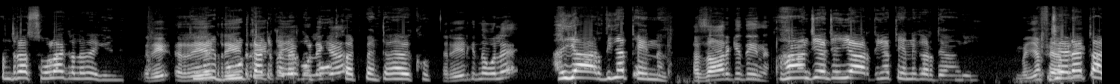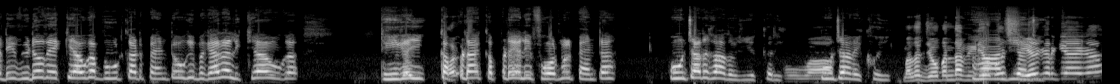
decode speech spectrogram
15 16 ਕਲਰ ਹੈਗੇ ਨੇ। ਰੇਟ ਰੇਟ ਕੱਟ ਕਲਰ ਬੋਲੇ ਕਿਆ ਕੱਟ ਪੈਂਟ ਹੈ ਵੇਖੋ। ਰੇਟ ਕਿੰਨਾ ਬੋਲੇ ਹਜ਼ਾਰ ਦੀਆਂ ਤਿੰਨ। ਹਜ਼ਾਰ ਕੇ ਤਿੰਨ? ਹਾਂਜੀ ਹਾਂਜੀ ਹਜ਼ਾਰ ਦੀਆਂ ਤਿੰਨ ਕਰ ਦੇਵਾਂਗੇ ਭਈਆ ਜਿਹੜਾ ਤੁਹਾਡੀ ਵੀਡੀਓ ਵੇਖ ਕੇ ਆਊਗਾ ਬੂਟ ਕੱਟ ਪੈਂਟ ਹੋਊਗੀ ਬਗੈਰਾ ਲਿਖਿਆ ਹੋਊਗਾ। ਠੀਕ ਹੈ ਜੀ ਕੱਪੜਾ ਕੱਪੜੇ ਵਾਲੀ ਫਾਰਮਲ ਪੈਂਟ ਹੈ ਪਹੁੰਚਾ ਦਿਖਾ ਦਿਓ ਜੀ ਇੱਕ ਵਾਰੀ। ਪਹੁੰਚਾ ਵੇਖੋ ਜੀ। ਮਤਲਬ ਜੋ ਬੰਦਾ ਵੀਡੀਓ ਕੋ ਸ਼ੇਅਰ ਕਰਕੇ ਆਏਗਾ?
